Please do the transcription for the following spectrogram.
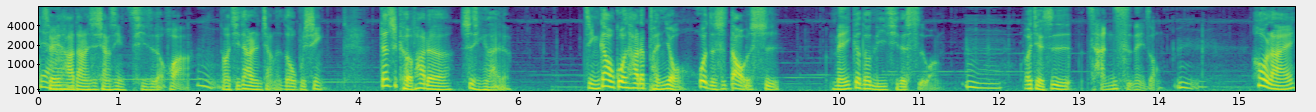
啊、所以他当然是相信妻子的话。嗯，然后其他人讲的都不信。但是可怕的事情来了，警告过他的朋友或者是道士，每一个都离奇的死亡。嗯。而且是惨死那种。嗯，后来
